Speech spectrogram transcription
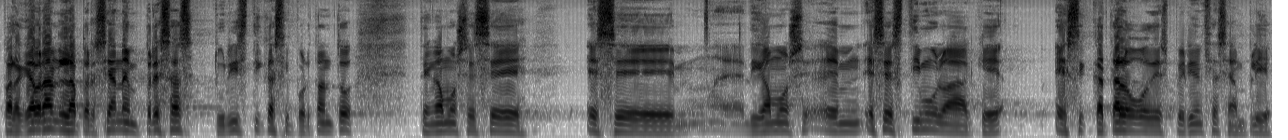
para que abran la persiana empresas turísticas y por tanto tengamos ese, ese, eh, digamos, em, ese estímulo a que ese catálogo de experiencias se amplíe.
